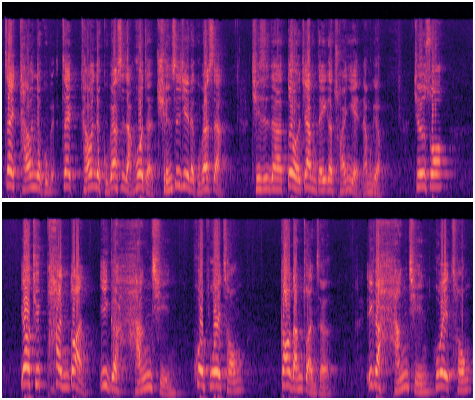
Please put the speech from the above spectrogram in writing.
在台湾的股票，在台湾的股票市场或者全世界的股票市场，其实呢都有这样的一个传言，那么有，就是说要去判断一个行情会不会从高档转折，一个行情会不会从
